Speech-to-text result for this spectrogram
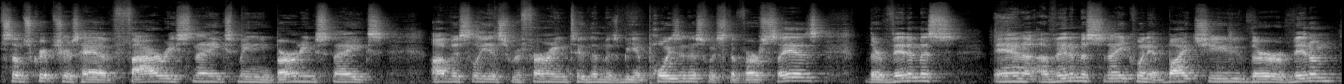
some scriptures have fiery snakes, meaning burning snakes. Obviously, it's referring to them as being poisonous, which the verse says. They're venomous, and a, venomous snake, when it bites you, their venom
